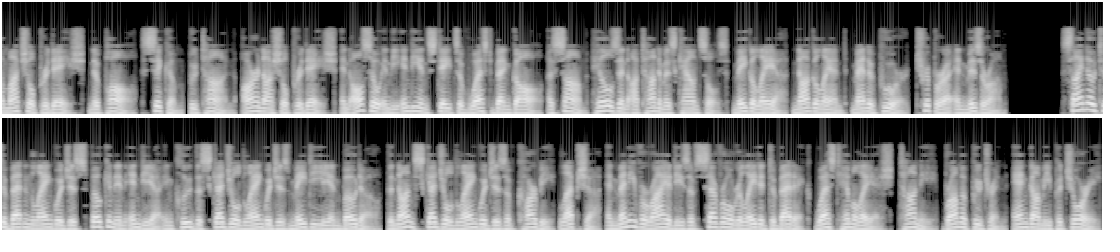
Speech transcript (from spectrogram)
Himachal Pradesh, Nepal, Sikkim, Bhutan, Arunachal Pradesh, and also in the Indian states of West Bengal, Assam hills and autonomous councils, Meghalaya, Nagaland, Manipur, Tripura and Mizoram. Sino-Tibetan languages spoken in India include the scheduled languages Meitei and Bodo, the non-scheduled languages of Karbi, Lepcha, and many varieties of several related Tibetic, West Himalayish, Tani, Brahmaputran, Angami Pochuri,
